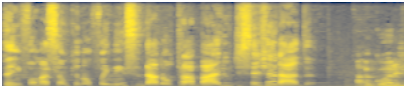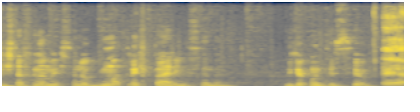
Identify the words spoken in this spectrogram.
Tem informação que não foi nem se dado ao trabalho de ser gerada. Agora a gente tá finalmente tendo alguma transparência, né? Do que aconteceu. É,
